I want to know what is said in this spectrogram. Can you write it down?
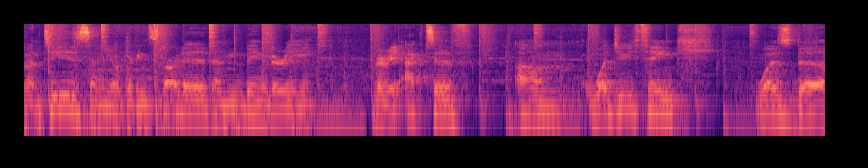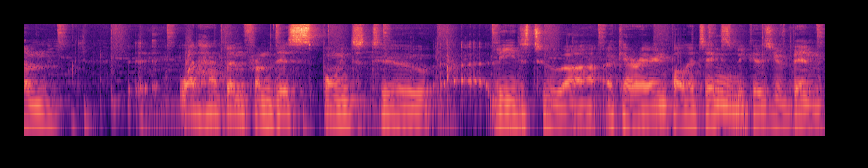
70s and you're getting started and being very, very active. Um, what do you think was the. um, uh, what happened from this point to uh, lead to uh, a career in politics? Because you've been.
